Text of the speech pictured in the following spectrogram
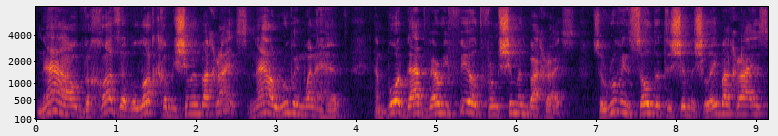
Now, bachrais. Now Reuven went ahead and bought that very field from Shimon Bachrais. So Reuven sold it to Shimon Shalei Bachrais,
